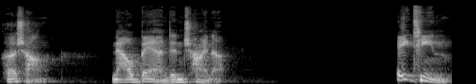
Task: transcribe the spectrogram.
Heshang, now banned in China. 18.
